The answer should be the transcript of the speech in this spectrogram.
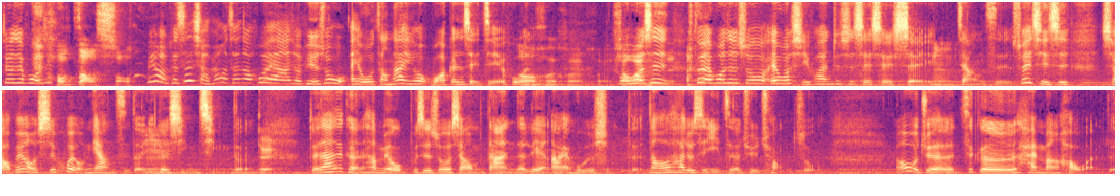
就是或是好早熟。没有，可是小朋友真的会啊，就比如说我，哎、我长大以后我要跟谁结婚，哦，会会会，小或或是对，或是说，哎、我喜欢就是谁谁谁嗯。这样子，所以其实小朋友是会有那样子的一个嗯心情的，对，对，但是可能他没有不是说像我们大人的恋爱或者什么的，然后他就是以这个去创作，然后我觉得这个还蛮好玩的，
